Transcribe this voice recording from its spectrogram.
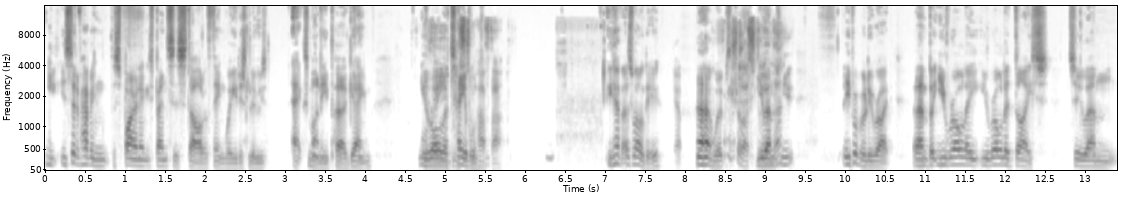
you, instead of having the spiraling expenses style of thing where you just lose X money per game, you Although roll a table. have that. You have that as well, do you? Yep. Whoops. I'm sure that's you, um, that. you, you're probably right. Um, but you roll a you roll a dice to um,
